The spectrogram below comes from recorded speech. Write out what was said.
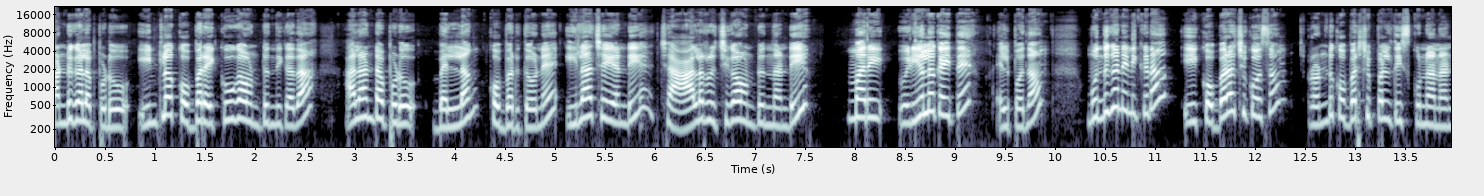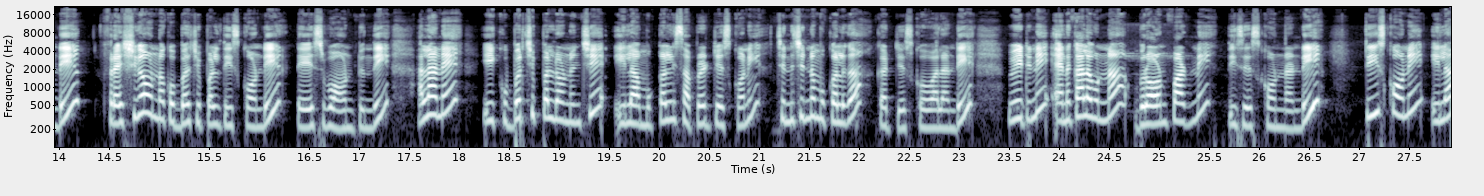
పండుగలప్పుడు ఇంట్లో కొబ్బరి ఎక్కువగా ఉంటుంది కదా అలాంటప్పుడు బెల్లం కొబ్బరితోనే ఇలా చేయండి. చాలా రుచిగా ఉంటుందండి. మరి వీడియోలోకి అయితే వెళ్ళిపోదాం. ముందుగా నేను ఇక్కడ ఈ కొబ్బరచ్చు కోసం రెండు కొబ్బరి చిప్పలు తీసుకున్నానండి. ఫ్రెష్గా ఉన్న కొబ్బరి చిప్పలు తీసుకోండి టేస్ట్ బాగుంటుంది. అలానే ఈ కొబ్బరి చిప్పల్లో నుంచి ఇలా ముక్కల్ని సపరేట్ చేసుకొని చిన్న చిన్న ముక్కలుగా కట్ చేసుకోవాలండి. వీటిని వెనకాల ఉన్న బ్రౌన్ పార్ట్ని తీసేసుకోండి తీసుకొని ఇలా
